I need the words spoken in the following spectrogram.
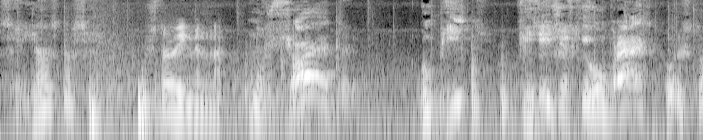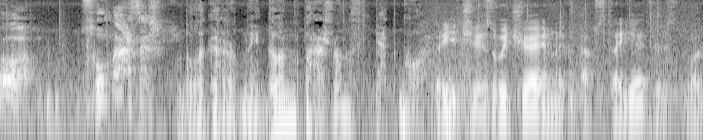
серьезно все это? Что именно? Ну все это? Убить? Физически убрать? Вы что, с ума сошли? Благородный Дон поражен в пятку. При чрезвычайных обстоятельствах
